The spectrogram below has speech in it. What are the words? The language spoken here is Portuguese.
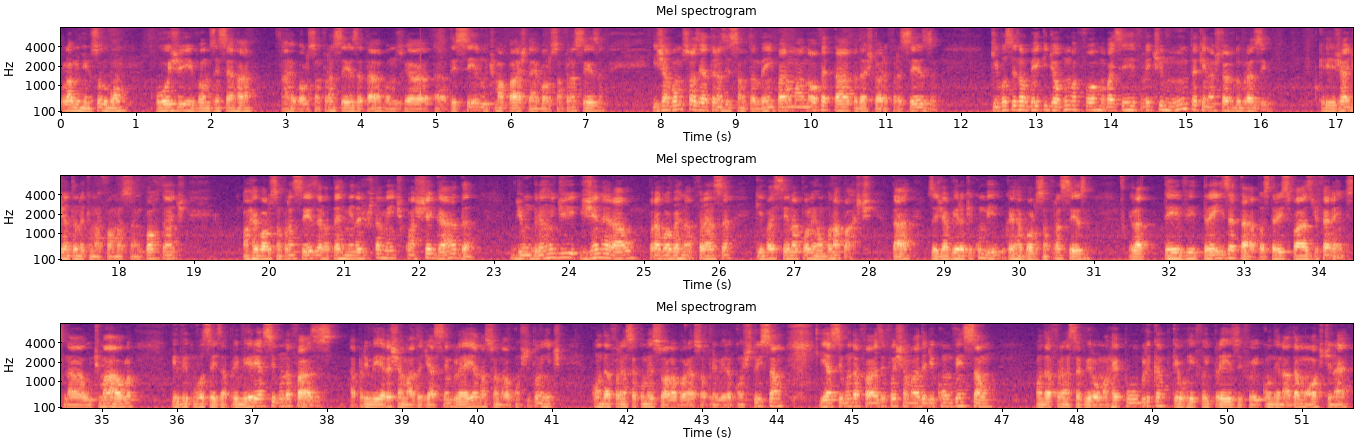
Olá meninos, tudo bom? Hoje vamos encerrar a Revolução Francesa, tá? Vamos ver a, a terceira e última parte da Revolução Francesa e já vamos fazer a transição também para uma nova etapa da história francesa que vocês vão ver que de alguma forma vai se refletir muito aqui na história do Brasil. Porque já adiantando aqui uma informação importante, a Revolução Francesa ela termina justamente com a chegada de um grande general para governar a França, que vai ser Napoleão Bonaparte tá? Vocês já viram aqui comigo que a Revolução Francesa ela teve três etapas, três fases diferentes. Na última aula eu vi com vocês a primeira e a segunda fases. A primeira chamada de Assembleia Nacional Constituinte, quando a França começou a elaborar sua primeira Constituição, e a segunda fase foi chamada de Convenção, quando a França virou uma república, porque o rei foi preso e foi condenado à morte, né?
